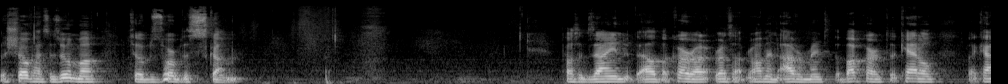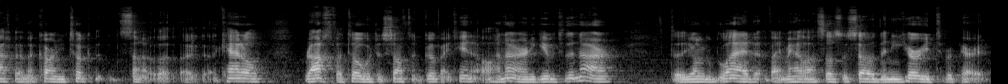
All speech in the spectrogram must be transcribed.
l'shov hasazuma, to absorb the scum. Pasuk Zayin, Al Bakar, Razat Rahman, Avram ran to the Bakar, to the cattle, by Kachbe Makar, and he took the son of a, a, cattle, Rach Vatov, which is soft and good, Vaitena Al Hanar, and he gave it to the Nar, the younger lad, by also so, then he hurried to prepare it.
